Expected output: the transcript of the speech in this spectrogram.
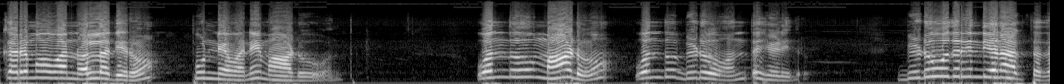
ಕರ್ಮವನ್ನಲ್ಲದಿರೋ ಪುಣ್ಯವನೇ ಮಾಡು ಅಂತ. ಒಂದು ಮಾಡು, ಒಂದು ಬಿಡು ಅಂತ ಹೇಳಿದರು. ಬಿಡುವುದರಿಂದ ಏನಾಗ್ತದ?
